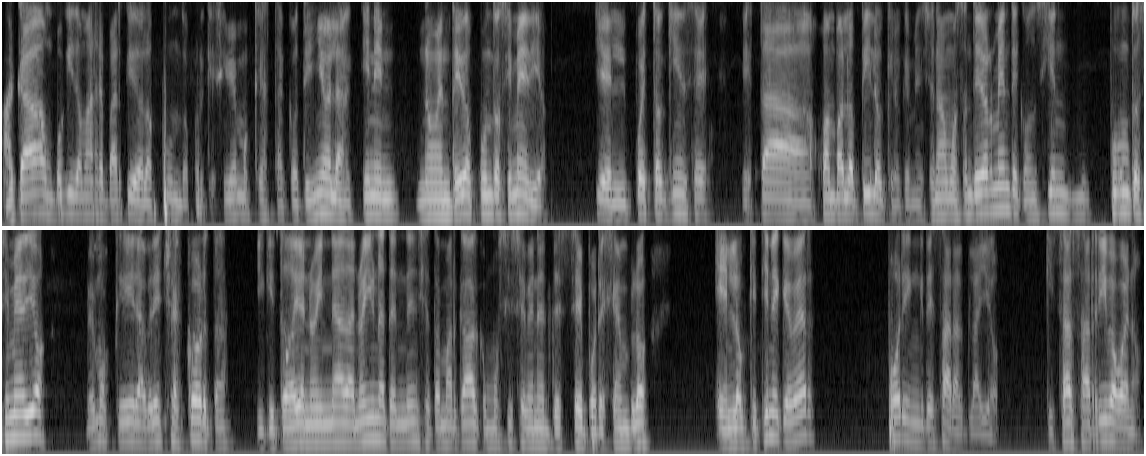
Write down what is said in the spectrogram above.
Acá un poquito más repartido los puntos, porque si vemos que hasta Cotiñola tienen 92 puntos y medio y el puesto 15 está Juan Pablo Pilo, que lo que mencionábamos anteriormente, con 100 puntos y medio, vemos que la brecha es corta y que todavía no hay nada, no hay una tendencia tan marcada como si se ve en el TC, por ejemplo, en lo que tiene que ver por ingresar al playoff. Quizás arriba, bueno,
